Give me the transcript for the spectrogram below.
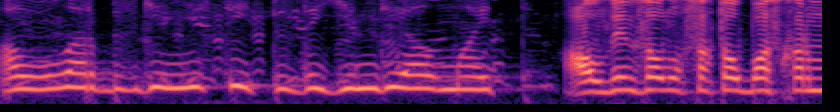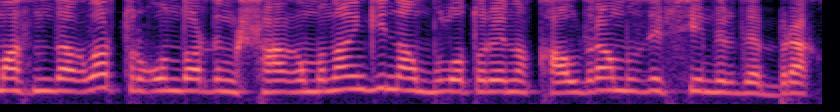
Ал олар бізге не істейді бізді емдей алмайды. Ал денсаулық сақтау басқармасындағылар тұрғындардың шағымынан кейін амбулаторияны қалдырамыз деп сендірді. Бірақ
